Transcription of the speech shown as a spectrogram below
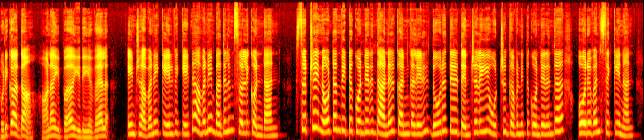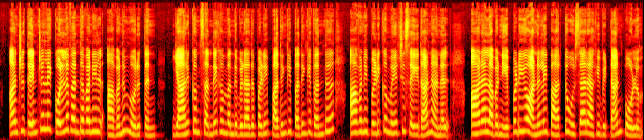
பிடிக்காதான். ஆனா இப்ப இது என் வேலை. என்று அவனை கேள்வி கேட்டு அவனே பதிலும் சொல்லிக் கொண்டான். சுற்றி நோட்டம் விட்டுக் கொண்டிருந்த அனல் கண்களில் தூரத்தில் தென்றலையே உற்று கவனித்துக் கொண்டிருந்த ஒருவன் சிக்கினான். அன்று தென்றலை கொல்ல வந்தவனில் அவனும் ஒருத்தன். யாருக்கும் சந்தேகம் வந்து விடாதபடி பதுங்கி பதுங்கி வந்து அவனை பிடிக்க முயற்சி செய்தான் அனல். ஆனால் அவன் எப்படியோ அனலை பார்த்து உஷாராகிவிட்டான் போலும்.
